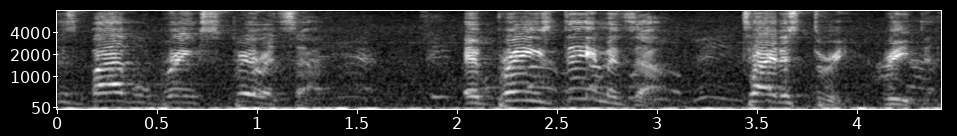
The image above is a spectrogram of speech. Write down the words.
This Bible brings spirits out. It brings demons out. Titus 3. Read that.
